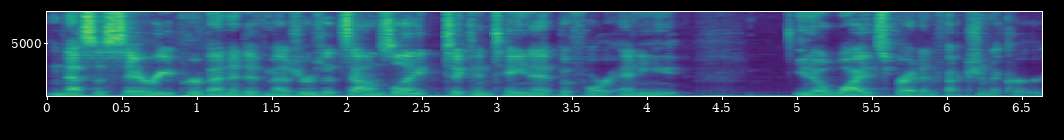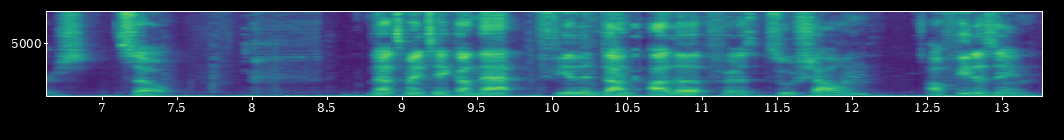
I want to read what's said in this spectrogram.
necessary preventative measures, it sounds like, to contain it before any, you know, widespread infection occurs. So, that's my take on that. Vielen Dank alle fürs Zuschauen. Auf Wiedersehen.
